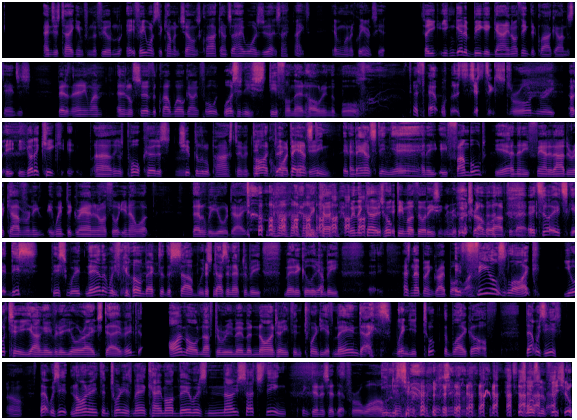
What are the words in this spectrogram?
and just take him from the field? And If he wants to come and challenge Clark and say, hey, why did you do that? Say, mate, you haven't won a clearance yet. So you, you can get a bigger gain. I think that Clarko understands this better than anyone, and it'll serve the club well going forward. Wasn't he stiff on that holding the ball? that was just extraordinary. Uh, he, he got a kick. Uh, I think it was Paul Curtis chipped a little past to him. It didn't Oh, it, quite it bounced him. It And- bounced him. Yeah. and he, he fumbled. Yeah. And then he found it hard to recover, and he, he went to ground. And I thought, you know what, that'll be your day. The co- when the coach hooked him, I thought he's in real trouble after that. It's it's this this week now that we've gone back to the sub, which doesn't have to be medical. It Yep. can be. Hasn't that been great, by the way? It feels like you're too young, even at your age, David. I'm old enough to remember 19th and 20th man days when you took the bloke off. That was it. Oh, That was it. 19th and 20th man came on. There was no such thing. I think Dennis had that for a while. Industry. this wasn't official.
